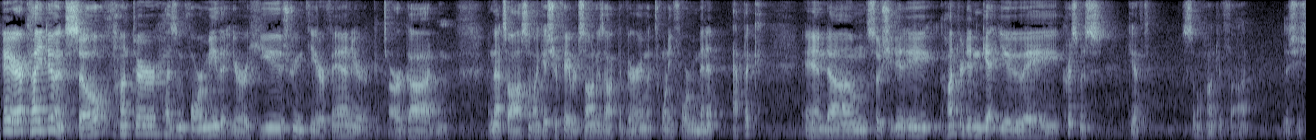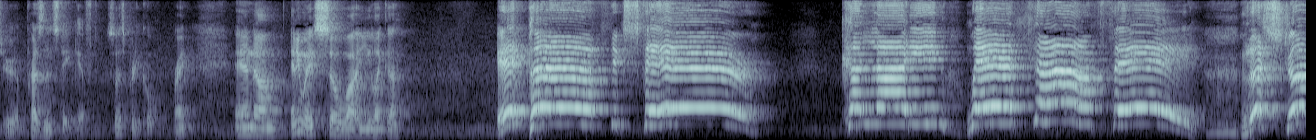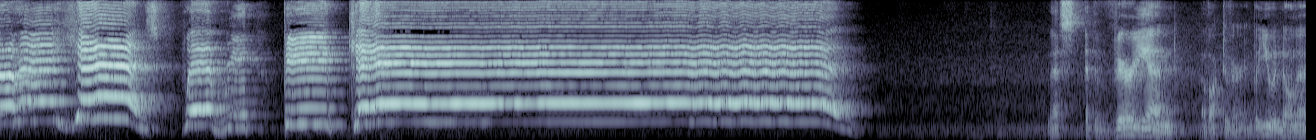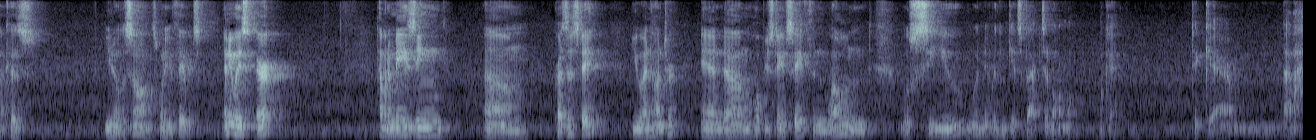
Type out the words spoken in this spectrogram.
Hey Eric, how you doing? So Hunter has informed me that you're a huge Dream Theater fan. You're a guitar god, and, and that's awesome. I guess your favorite song is Octavarium, a 24-minute epic. And um, so she did. Hunter didn't get you a Christmas gift, so Hunter thought this is your President's Day gift. So that's pretty cool, right? And um, anyways, so uh, you like a it perfect The story ends where it began. That's at the very end of Octavarium, but you would know that because you know the song. It's one of your favorites. Anyways, Eric, have an amazing um, President's Day, and Hunter, and um, hope you're staying safe and well, and we'll see you when everything gets back to normal. Okay. Take care. Bye bye.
